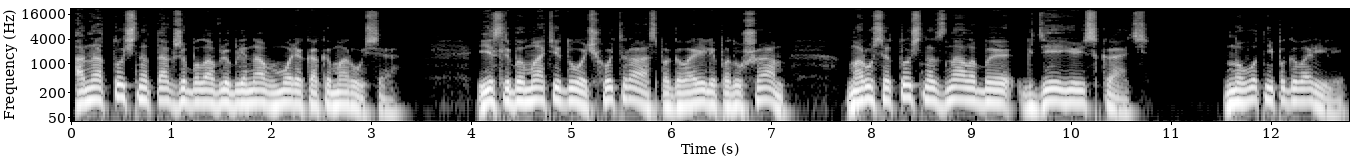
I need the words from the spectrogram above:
Она точно так же была влюблена в море, как и Маруся. Если бы мать и дочь хоть раз поговорили по душам, Маруся точно знала бы, где ее искать. Но вот не поговорили.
